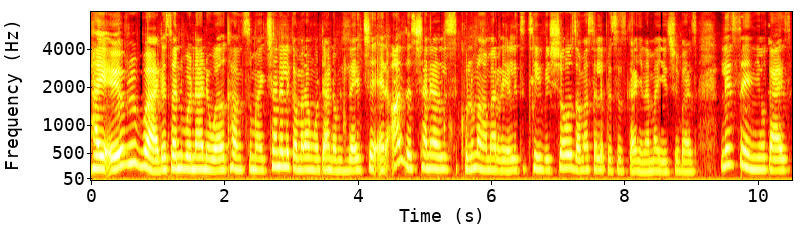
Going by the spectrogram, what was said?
Hi everybody, sanibonani. Welcome to my channel. Igama lami and on this channel sikhuluma ngama reality TV shows, ama celebrities kanye nama YouTubers. Listen you guys.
